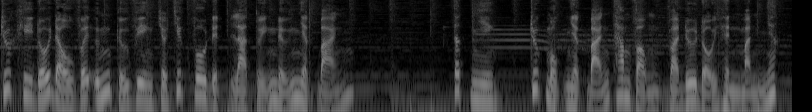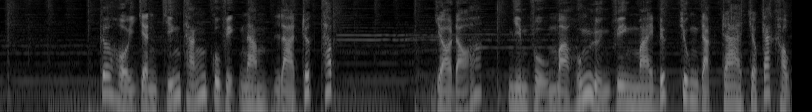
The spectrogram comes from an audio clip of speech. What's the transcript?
Trước khi đối đầu với ứng cử viên cho chức vô địch là tuyển nữ Nhật Bản. Tất nhiên, trước một Nhật Bản tham vọng và đưa đội hình mạnh nhất, cơ hội giành chiến thắng của Việt Nam là rất thấp. Do đó, nhiệm vụ mà huấn luyện viên Mai Đức Chung đặt ra cho các học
